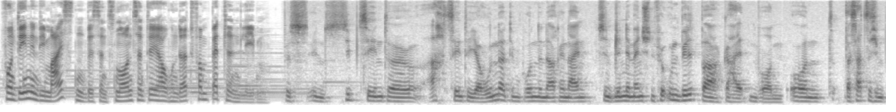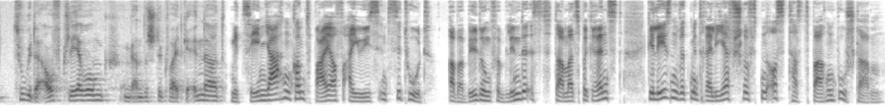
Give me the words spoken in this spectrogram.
von denen die meisten bis ins 19. Jahrhundert vom Betteln leben. Bis ins 17., 18. Jahrhundert im Grunde nachhinein sind blinde Menschen für unbildbar gehalten worden. Und das hat sich im Zuge der Aufklärung ein ganzes Stück weit geändert. Mit zehn Jahren kommt Brey auf Ayuis Institut. Aber Bildung für Blinde ist damals begrenzt. Gelesen wird mit Reliefschriften aus tastbaren Buchstaben.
